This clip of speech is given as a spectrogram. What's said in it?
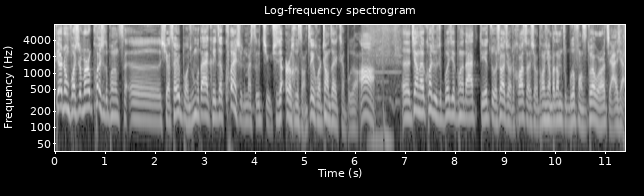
第二种方式，玩快手的朋友参呃想参与本节目，大家可以在快手里面搜九七七二后生，这会儿正在直播啊。呃，进来快手直播间的朋友，大家点左上角的黄色小桃心，把咱们主播粉丝团往上加一下。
